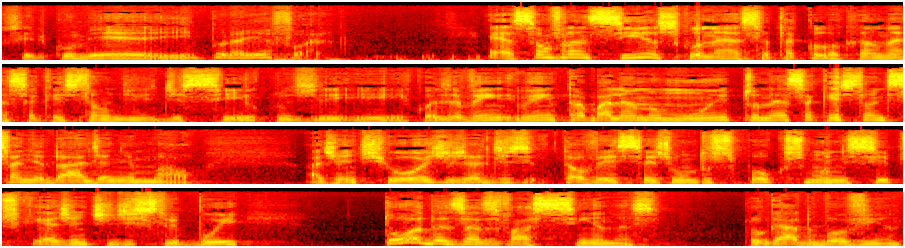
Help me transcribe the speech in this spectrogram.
se ele comer e por aí afora. É, São Francisco, né? Você está colocando nessa questão de, de ciclos e, e, coisa, vem, vem trabalhando muito nessa questão de sanidade animal. A gente hoje já talvez seja um dos poucos municípios que a gente distribui todas as vacinas para o gado bovino.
